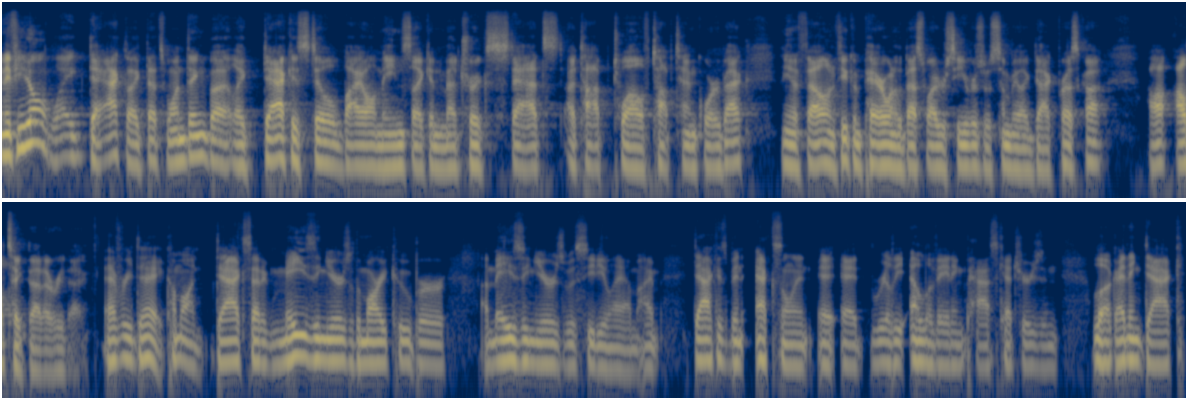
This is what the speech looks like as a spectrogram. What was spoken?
And if you don't like Dak, like that's one thing, but like Dak is still by all means, like in metrics, stats, a top 12, top 10 quarterback in the NFL. And if you compare one of the best wide receivers with somebody like Dak Prescott, I'll, I'll take that every day. Every day. Come on. Dak's had amazing years with Amari Cooper, amazing years with CeeDee Lamb. I'm Dak has been excellent at, at, really elevating pass catchers. And look, I think Dak,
